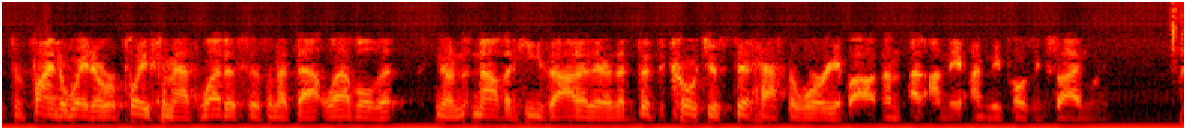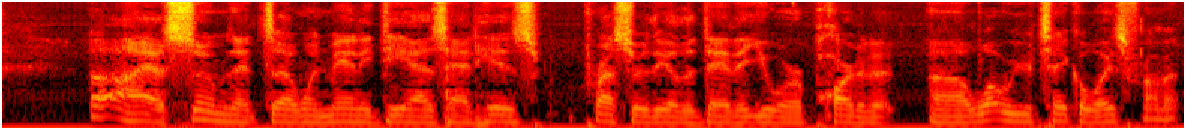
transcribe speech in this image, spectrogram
to find a way to replace some athleticism at that level that you know now that he's out of there that, that the coaches did have to worry about on, on the on the opposing sideline. Uh, I assume that uh, when Manny Diaz had his presser the other day that you were a part of it. Uh, what were your takeaways from it?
